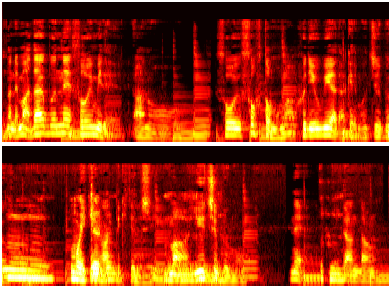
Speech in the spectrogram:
う。なんでまあだいぶね、そういう意味で、あの、そういうソフトもまあフリーウェアだけでも十う分ん。もういける。ようになってきてるし、んまあ YouTube もね、うんだんだん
